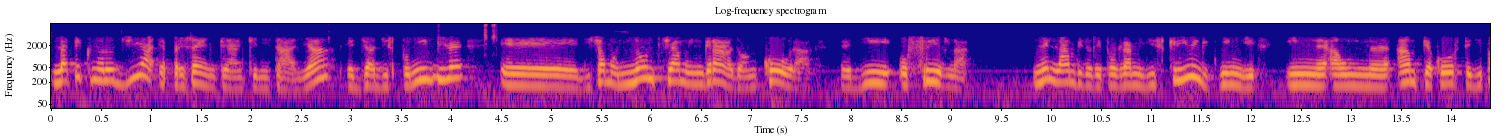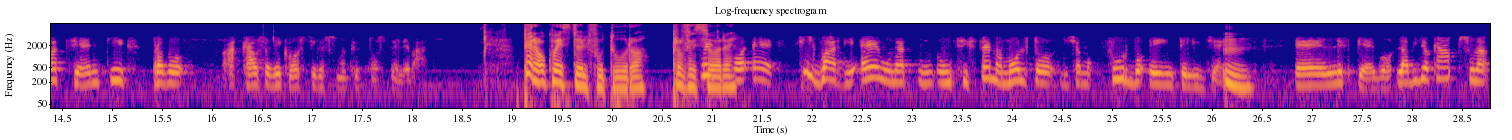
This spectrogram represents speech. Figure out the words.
La tecnologia è presente anche in Italia, è già disponibile e diciamo, non siamo in grado ancora eh, di offrirla nell'ambito dei programmi di screening, quindi in, a un'ampia corte di pazienti proprio a causa dei costi che sono piuttosto elevati. Però questo è il futuro, professore. È, sì, guardi, è una, un sistema molto diciamo, furbo e intelligente. Mm. Eh, le spiego, la videocapsula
